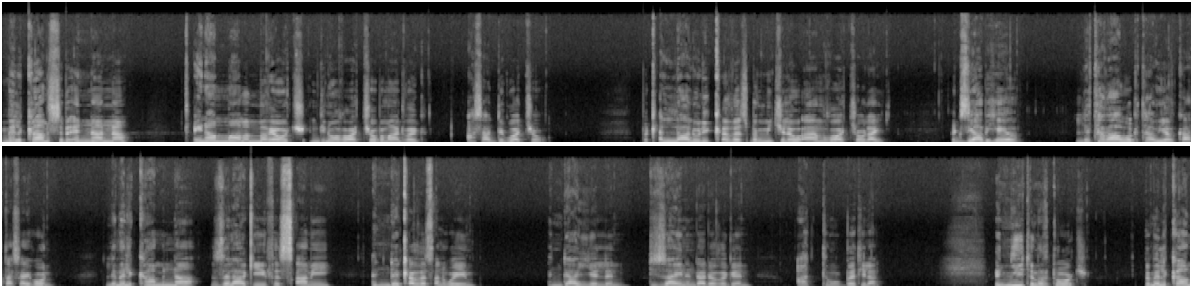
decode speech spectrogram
መልካም ስብዕናና ጤናማ መመሪያዎች እንዲኖሯቸው በማድረግ አሳድጓቸው። በቀላሉ ሊቀረጽ በሚችለው አእምሯቸው ላይ እግዚአብሔር ለተራ ወቅታዊ እርካታ ሳይሆን ለመልካምና ዘላቂ ፍጻሜ እንደ ቀረጸን ወይም እንዳየልን ዲዛይን እንዳደረገን አትሙበት ይላል። እኚህ ትምህርቶች በመልካም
